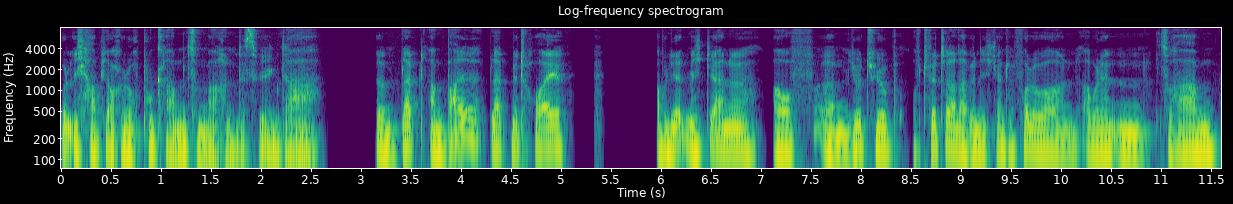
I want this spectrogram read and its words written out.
Und ich habe ja auch genug Programme zu machen. Deswegen da ähm, bleibt am Ball, bleibt mir treu. Abonniert mich gerne auf ähm, YouTube, auf Twitter. Da bin ich gerne für Follower und Abonnenten zu haben.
